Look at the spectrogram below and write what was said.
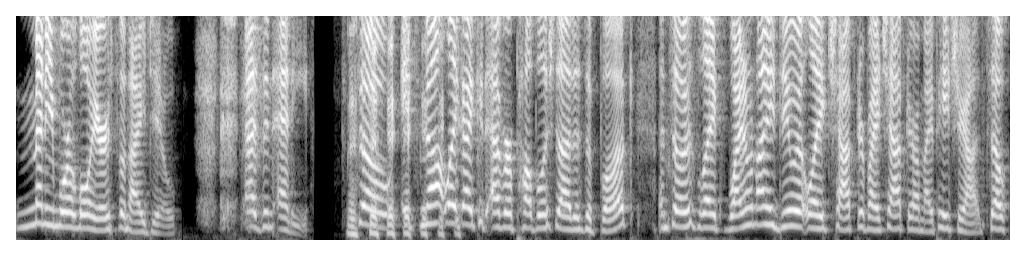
many more lawyers than I do, as in any. So it's not like I could ever publish that as a book. And so I was like, why don't I do it like chapter by chapter on my Patreon? So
